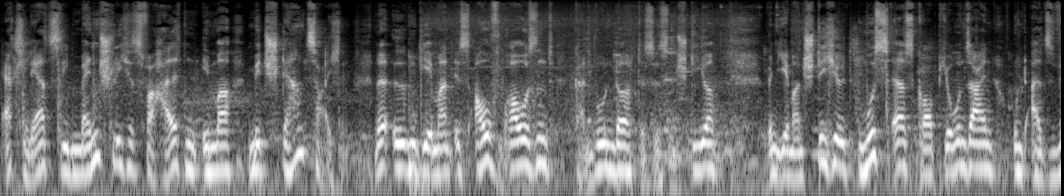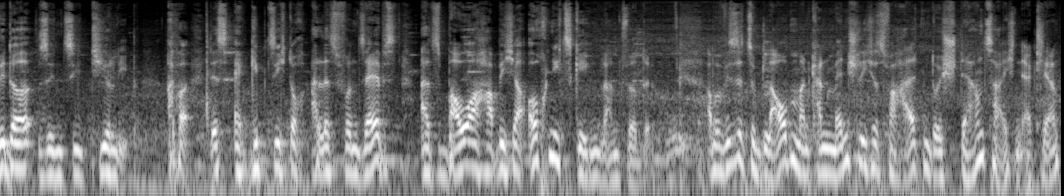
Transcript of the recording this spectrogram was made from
erklärt sie menschliches Verhalten immer mit Sternzeichen. Ne, irgendjemand ist aufbrausend, kein Wunder, das ist ein Stier. Wenn jemand stichelt, muss er Skorpion sein und als Widder sind sie tierlieb. Aber das ergibt sich doch alles von selbst. Als Bauer habe ich ja auch nichts gegen Landwirte. Aber wisse zu glauben, man kann menschliches Verhalten durch Sternzeichen erklären,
